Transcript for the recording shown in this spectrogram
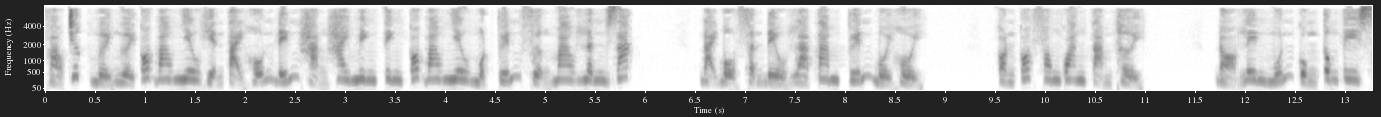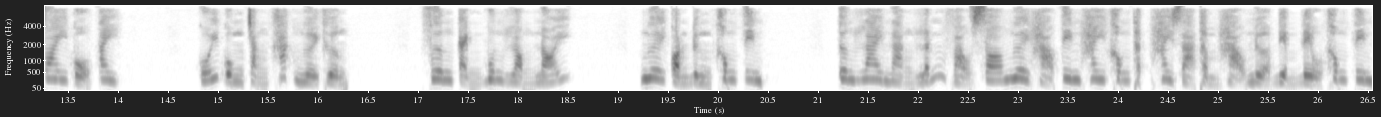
vào trước 10 người có bao nhiêu hiện tại hỗn đến hạng hai minh tinh có bao nhiêu một tuyến phượng mao lân giác. Đại bộ phận đều là tam tuyến bồi hồi. Còn có phong quang tạm thời. Đỏ lên muốn cùng công ty xoay cổ tay. Cuối cùng chẳng khác người thường. Phương Cảnh buông lòng nói. Ngươi còn đừng không tin. Tương lai nàng lẫn vào so ngươi hảo tin hay không thật hay giả thẩm hảo nửa điểm đều không tin.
